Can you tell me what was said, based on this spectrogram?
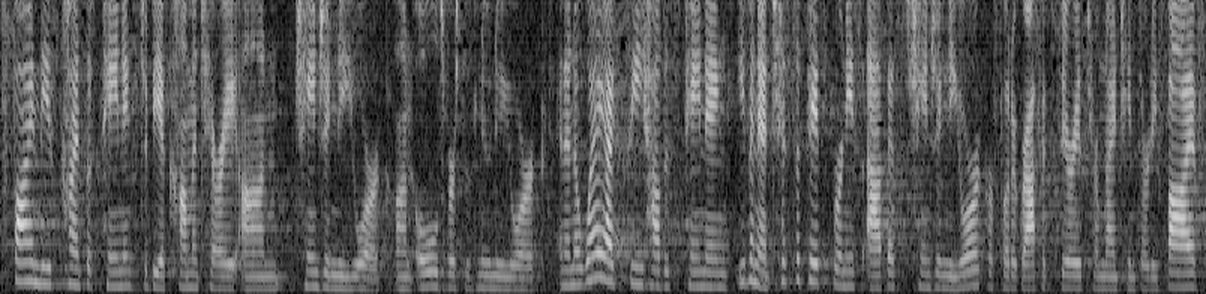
find these kinds of paintings to be a commentary on changing New York, on old versus new New York. And in a way, I see how this painting even anticipates Berenice Abbott's Changing New York, her photographic series from 1935.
